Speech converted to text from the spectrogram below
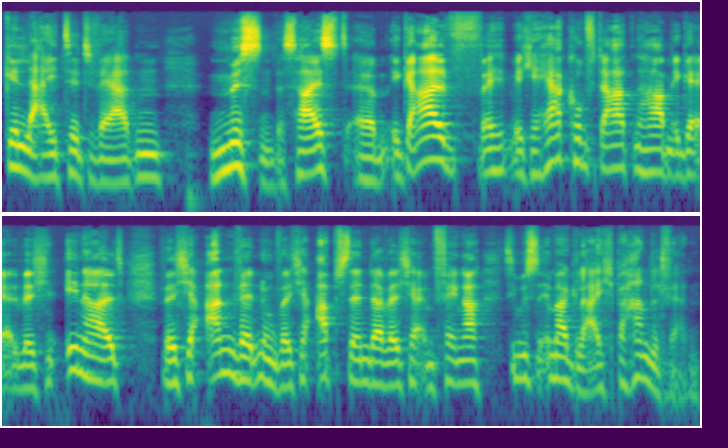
geleitet werden müssen. Das heißt, ähm, egal welche Herkunft Daten haben, egal welchen Inhalt, welche Anwendung, welche Absender, welcher Empfänger, sie müssen immer gleich behandelt werden.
